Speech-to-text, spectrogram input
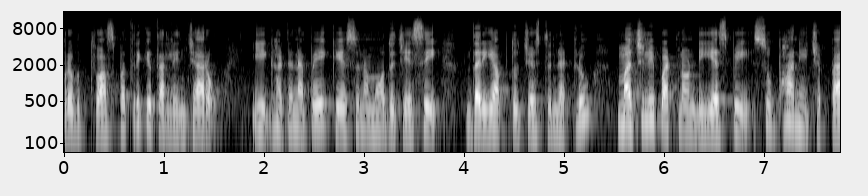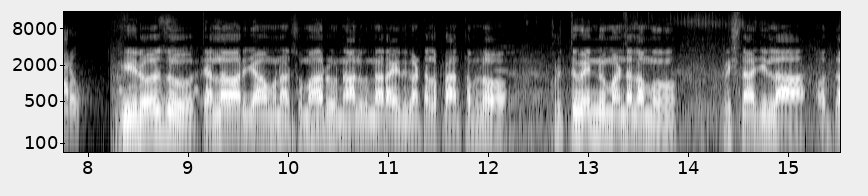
ప్రభుత్వాసుపత్రికి తరలించారు. ఈ ఘటనపై కేసు నమోదు చేసి దర్యాప్తు చేస్తున్నట్లు మచిలీపట్నం డీఎస్పీ సుభాని చెప్పారు. ఈరోజు తెల్లవారుజామున సుమారు నాలుగున్నర ఐదు గంటల ప్రాంతంలో కృత్తివెన్ను మండలము కృష్ణా జిల్లా వద్ద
